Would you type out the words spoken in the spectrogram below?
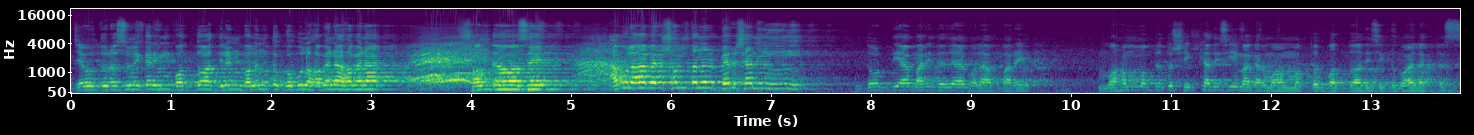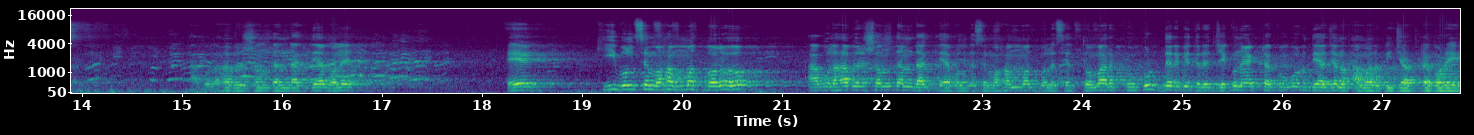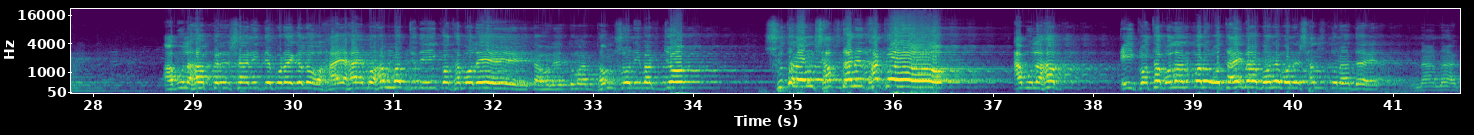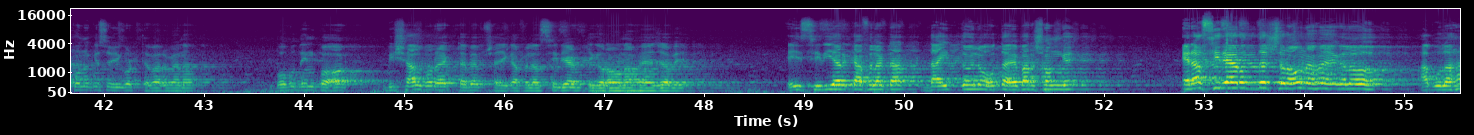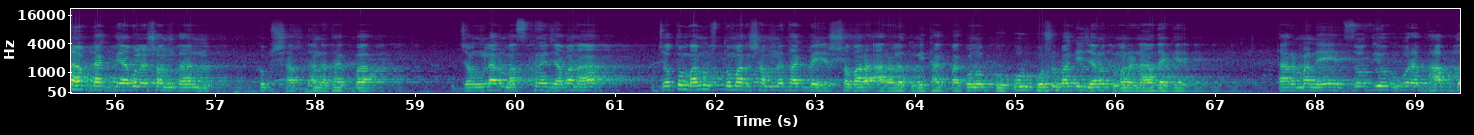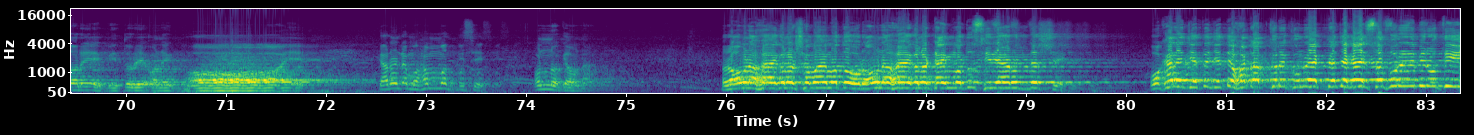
যেহেতু রসুল করিম বদয়া দিলেন, বলেন তো কবুল হবে না হবে না? সন্দেহ আছে? আবুল আহাবের সন্তানের পেরেশানি। দৌড় দিয়া বাড়িতে যায়, বলে, আব্বারে মোহাম্মদ তো শিক্ষা দিছি, মাগার মোহাম্মদ তো বদয়া দিছি, একটু ভয় লাগতেছে। আবুল আহাবের সন্তান ডাক দিয়া বলে এ কি বলছে মোহাম্মদ বলো? আবুল আহাবের সন্তান ডাক দেয়া বলতেছে, মোহাম্মদ বলেছে, তোমার কুকুরদের ভিতরে যে কোনো একটা কুকুর দেয়া যেন আমার বিচারটা করে। আবুল আহাব পেরেশানিতে পড়ে গেল, হায় হায় মোহাম্মদ, যদি এই কথা বলে, তাহলে তোমার ধ্বংস অনিবার্য। সুতরাং সাবধানে থাকো। আবুল আহাব এই কথা বলার পর ওথাই বা বনে বনে সান্ত্বনা দেয়, না না, কোনো কিছুই করতে পারবে না। বহুদিন পর বিশাল বড় একটা ব্যবসায়ী কাফেলা সিরিয়ার দিকে রওনা হয়ে যাবে। এই সিরিয়ার কাফেলাটার দায়িত্ব হলো ওতা এবার সঙ্গে। এরা সিরিয়ার উদ্দেশ্যে রওনা হয়ে গেল। আবুল আহাব ডাক দেয়া বলে, সন্তান, খুব সাবধানে থাকবা। জঙ্গলার মাঝখানে যাবা না। যত মানুষ তোমার সামনে থাকবে, সবার আড়ালে তুমি থাকবা। কোনো কুকুর, পশু, পাখি যেন তোমার না দেখে। তার মানে যদিও উপরে ভাব ধরে, ভিতরে অনেক ভয়। কারণ এটা মোহাম্মদ দিছে, অন্য কেউ না। রওনা হয়ে গেল সময় মতো, রওনা হয়ে গেল টাইম মতো সিরিয়ার উদ্দেশ্যে। ওখানে যেতে যেতে হঠাৎ করে কোনো একটা জায়গায় সফরের বিরতি।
